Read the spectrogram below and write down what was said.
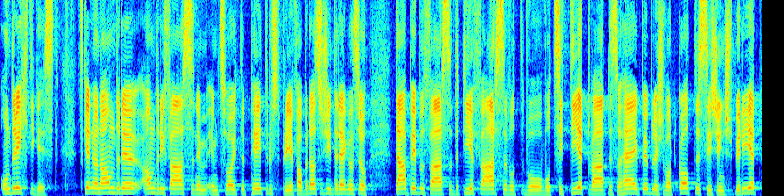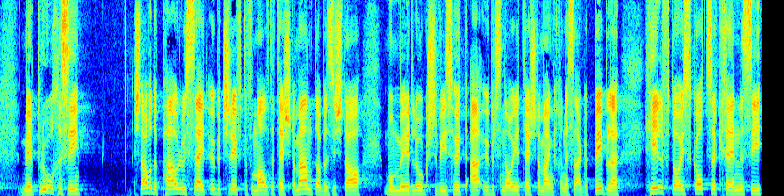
und richtig ist. Es gibt noch andere, andere Versen im, im 2. Petrusbrief, aber das ist in der Regel so der Bibelvers oder die Verse, wo zitiert werden, so hey, die Bibel ist Wort Gottes, sie ist inspiriert, wir brauchen sie. Das ist da, wo der Paulus sagt, über die Schriften vom Alten Testament, aber es ist da, wo wir logischerweise heute auch über das Neue Testament können sagen Die Bibel hilft uns, Gott zu erkennen, sie,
